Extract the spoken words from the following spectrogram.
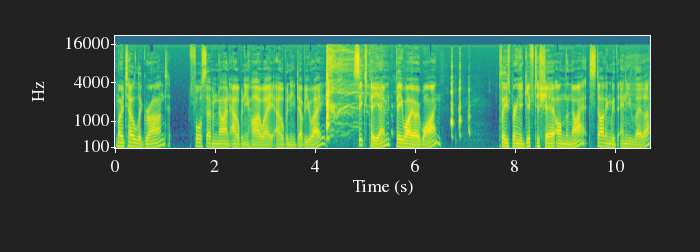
Motel Le Grand, 479 Albany Highway, Albany, WA. 6 p.m. BYO wine. Please bring a gift to share on the night, starting with any letter.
